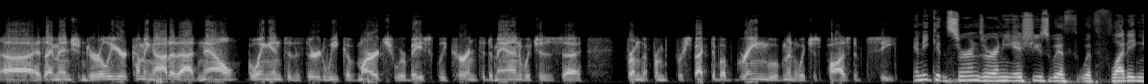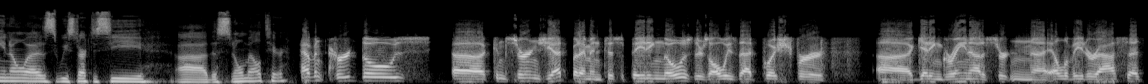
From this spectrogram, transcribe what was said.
uh, as I mentioned earlier, coming out of that now, going into the third week of March, we're basically current to demand, which is uh, from the from the perspective of grain movement, which is positive to see. Any concerns or any issues with with flooding? You know, as we start to see uh, the snow melt here. Haven't heard those uh, concerns yet, but I'm anticipating those. There's always that push for. Uh, getting grain out of certain uh, elevator assets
